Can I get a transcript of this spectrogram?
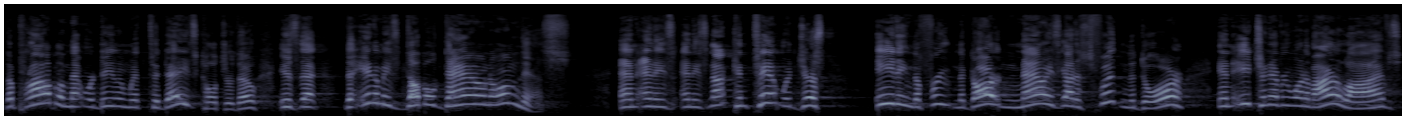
The problem that we're dealing with today's culture, though, is that the enemy's doubled down on this. And, and, he's, and he's not content with just eating the fruit in the garden. Now he's got his foot in the door in each and every one of our lives.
